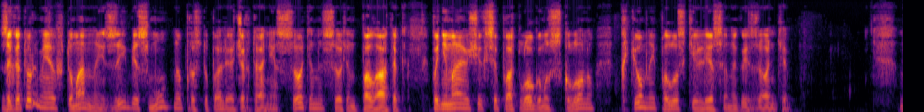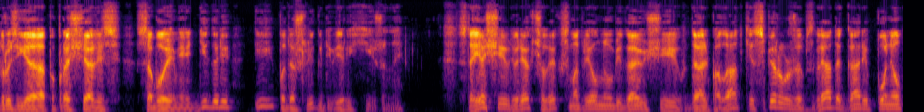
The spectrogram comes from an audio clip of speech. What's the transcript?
за которыми в туманной зыбе смутно проступали очертания сотен и сотен палаток, поднимающихся по отлогому склону к темной полоске леса на горизонте. Друзья попрощались с обоими Дигори и подошли к двери хижины. Стоящий в дверях человек смотрел на убегающие вдаль палатки. С первого же взгляда Гарри понял,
